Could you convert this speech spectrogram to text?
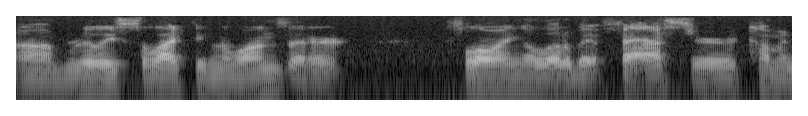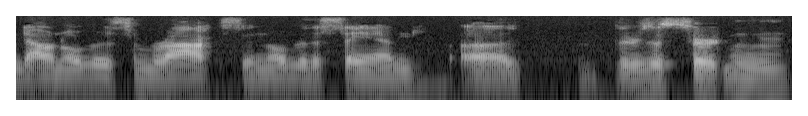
Um, really selecting the ones that are flowing a little bit faster, coming down over some rocks and over the sand. Uh, there's a certain,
